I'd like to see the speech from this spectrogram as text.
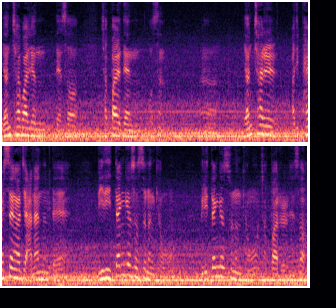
연차 관련돼서 적발된 곳은 어, 연차를 아직 발생하지 않았는데 미리 땡겨서 쓰는 경우 미리 땡겨서 쓰는 경우 적발을 해서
